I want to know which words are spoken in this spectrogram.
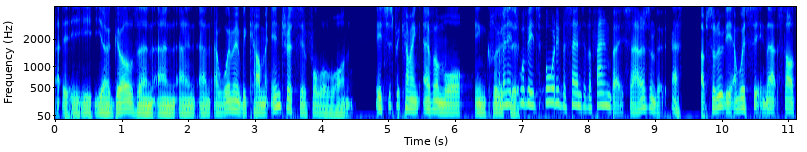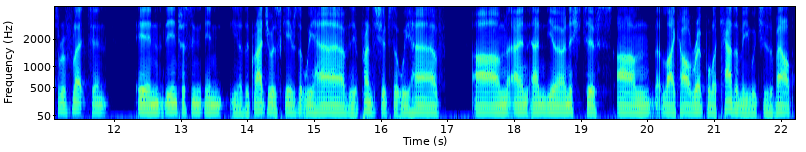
uh, you know, girls and, and, and, and, women become interested in Formula One, it's just becoming ever more inclusive. I mean, it's, it's 40% of the fan base now, isn't it? Yes, absolutely. And we're seeing that start to reflect in in the interest in, you know the graduate schemes that we have, the apprenticeships that we have, um, and and you know initiatives um, like our Red Bull Academy, which is about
